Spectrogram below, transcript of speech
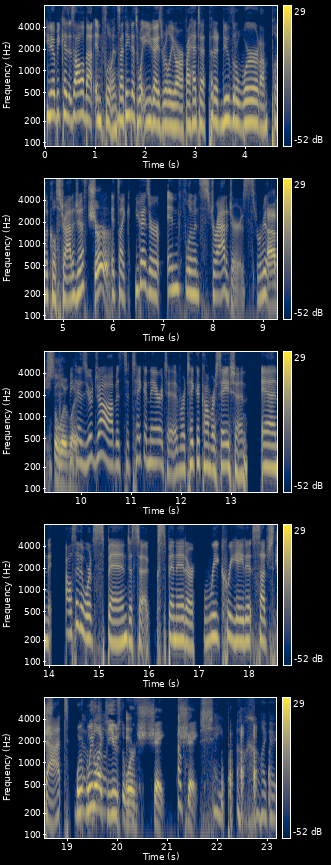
you know, because it's all about influence. I think that's what you guys really are. If I had to put a new little word on political strategists, Sure, it's like you guys are influence strategists, really. absolutely. Because your job is to take a narrative or take a conversation and I'll say the word spin just to spin it or recreate it such that we, we like to use the word shape. Okay, Shape. shape. Oh, like a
